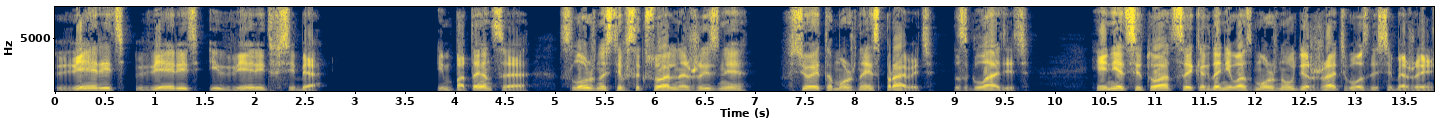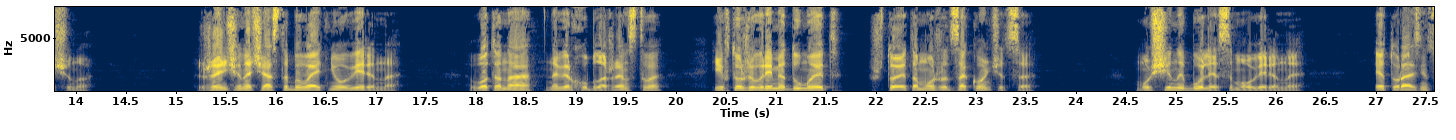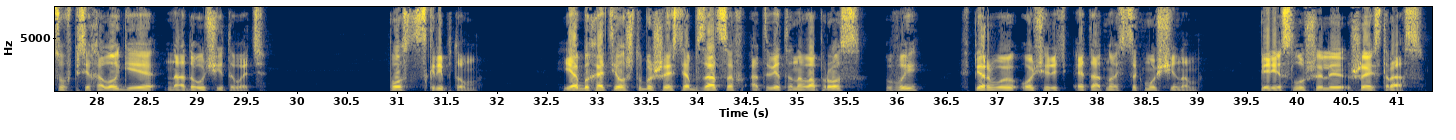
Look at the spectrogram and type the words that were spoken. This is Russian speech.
Верить, верить и верить в себя. Импотенция, сложности в сексуальной жизни – все это можно исправить, сгладить. И нет ситуации, когда невозможно удержать возле себя женщину. Женщина часто бывает неуверенна. Вот она наверху блаженства, и в то же время думает, что это может закончиться. Мужчины более самоуверенны. Эту разницу в психологии надо учитывать. Постскриптум. Я бы хотел, чтобы шесть абзацев ответа на вопрос «Вы?» в первую очередь это относится к мужчинам, переслушали шесть раз.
